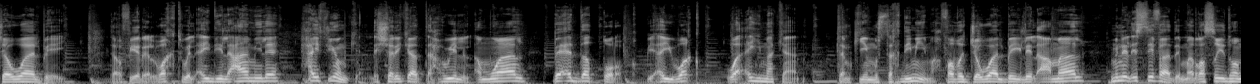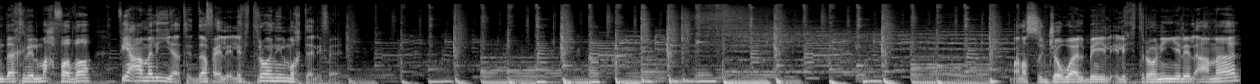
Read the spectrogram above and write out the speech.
جوال بي. توفير الوقت والأيدي العاملة حيث يمكن للشركات تحويل الأموال بعدة طرق بأي وقت وأي مكان. تمكين مستخدمي محفظة جوال بي للأعمال من الاستفادة من رصيدهم داخل المحفظة في عمليات الدفع الإلكتروني المختلفة. منصة جوال بي الإلكترونية للأعمال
